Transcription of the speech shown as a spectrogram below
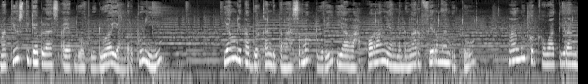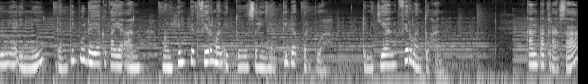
Matius 13 ayat 22 yang berbunyi, Yang ditaburkan di tengah semak duri ialah orang yang mendengar firman itu, lalu kekhawatiran dunia ini dan tipu daya kekayaan menghimpit firman itu sehingga tidak berbuah. Demikian firman Tuhan. Tanpa terasa,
